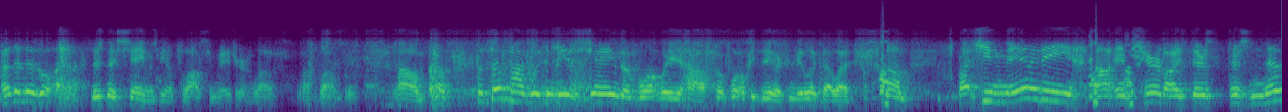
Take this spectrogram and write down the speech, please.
there's, a, there's no shame in being a philosophy major. Love, love philosophy. Um, but sometimes we can be ashamed of what we uh, of what we do. It can be looked that way. Um, but humanity uh, in paradise, there's there's no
